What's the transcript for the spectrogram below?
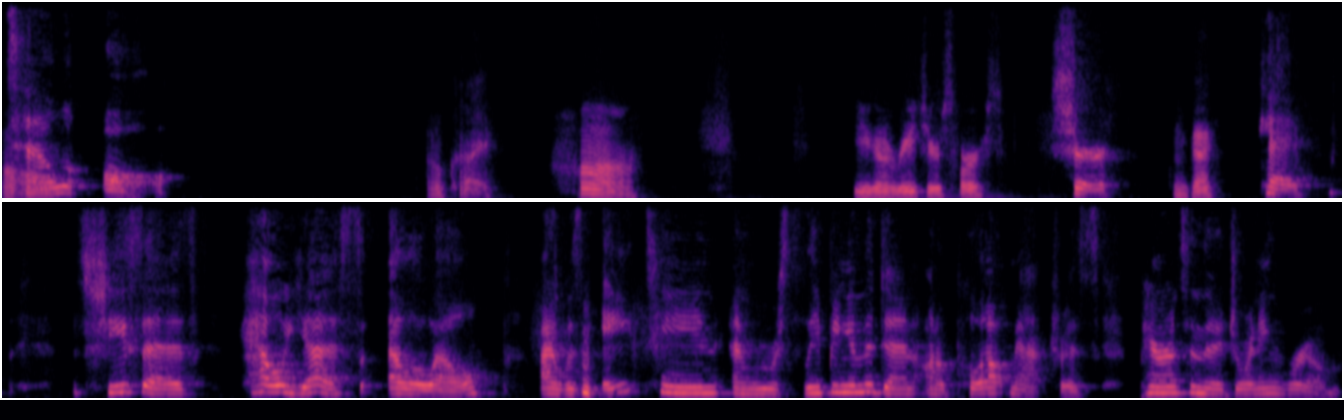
Uh-oh. Tell all. Okay. Huh. You gonna read yours first? Sure. Okay. Okay. She says, Hell yes, lol. I was 18 and we were sleeping in the den on a pull out mattress, parents in the adjoining room.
